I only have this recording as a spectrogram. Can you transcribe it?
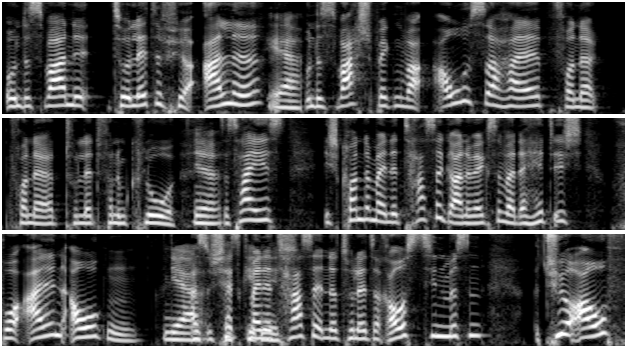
und es war eine Toilette für alle Ja. und das Waschbecken war außerhalb von der von der Toilette, von dem Klo. Ja. Das heißt, ich konnte meine Tasse gar nicht wechseln, weil da hätte ich vor allen Augen, Ja, also ich hätte meine nicht. Tasse in der Toilette rausziehen müssen, Tür auf,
